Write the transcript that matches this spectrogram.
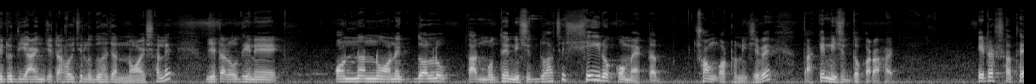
বিরোধী আইন যেটা হয়েছিল দু হাজার নয় সালে, যেটার অধীনে অন্যান্য অনেক দলও তার মধ্যে নিষিদ্ধ আছে, সেই রকম একটা সংগঠন হিসেবে তাকে নিষিদ্ধ করা হয়। এটার সাথে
